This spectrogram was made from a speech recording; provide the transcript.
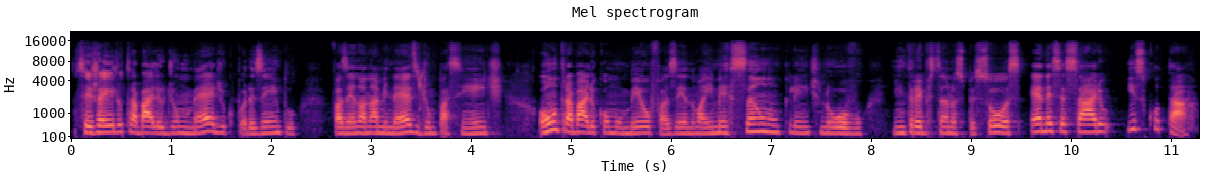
seja ele o trabalho de um médico, por exemplo, fazendo anamnese de um paciente, ou um trabalho como o meu, fazendo uma imersão num cliente novo, entrevistando as pessoas, é necessário escutar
